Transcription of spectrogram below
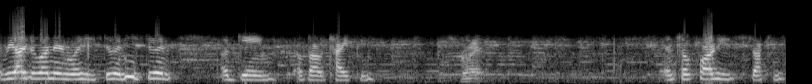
If you guys are wondering what he's doing, he's doing a game about typing. Right. And so far he's sucking.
